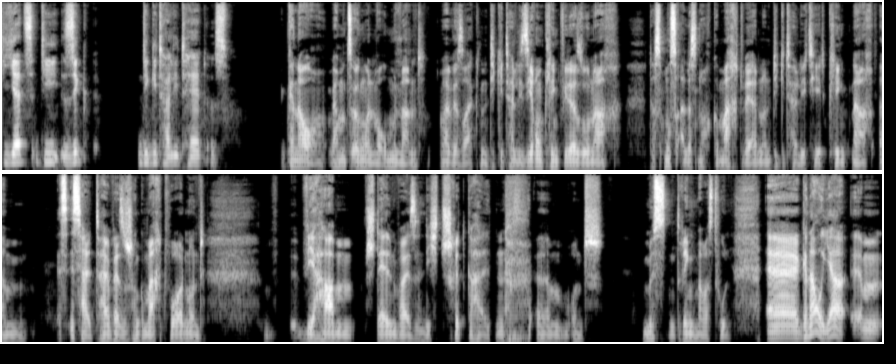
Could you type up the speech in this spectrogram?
die jetzt die SIG Digitalität ist. Genau, wir haben uns irgendwann mal umbenannt, weil wir sagten, Digitalisierung klingt wieder so nach, das muss alles noch gemacht werden und Digitalität klingt nach, ähm, es ist halt teilweise schon gemacht worden und wir haben stellenweise nicht Schritt gehalten ähm, und müssten dringend mal was tun. Äh, genau, ja. Ähm,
